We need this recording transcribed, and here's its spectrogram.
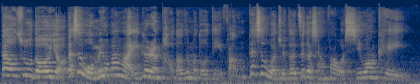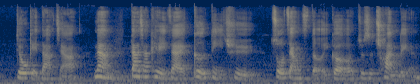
到处都有，但是我没有办法一个人跑到这么多地方。但是我觉得这个想法，我希望可以丢给大家，那大家可以在各地去做这样子的一个就是串联。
